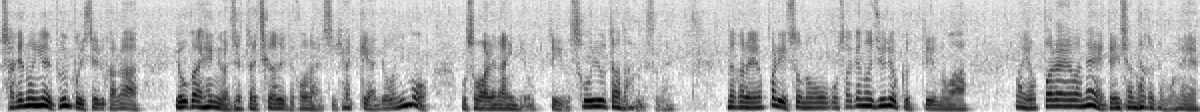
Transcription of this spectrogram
酒の匂いプンプンしてるから妖怪変化は絶対近づいてこないし百鬼夜行にも襲われないんだよっていうそういう歌なんですね。だからやっぱりそのお酒の呪力っていうのは、まあ、酔っ払いはね電車の中でもね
